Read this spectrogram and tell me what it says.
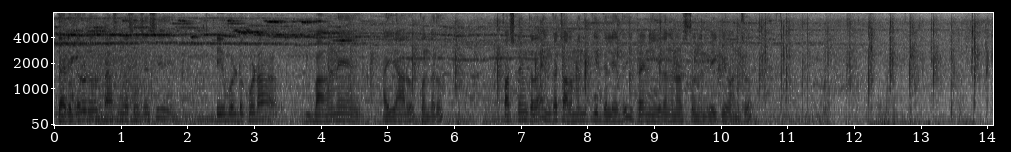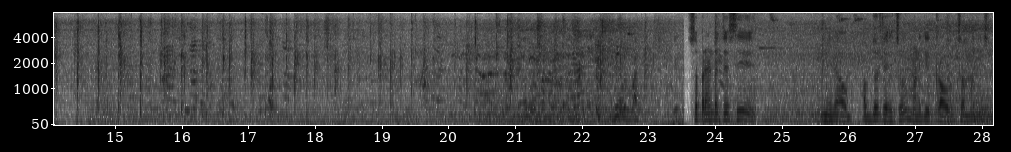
ఇంకా రిజర్వ్డ్ ప్యాసింజర్స్ వచ్చేసి డీ బోర్డు కూడా బాగానే అయ్యారు కొందరు. ఫస్ట్ టైం కదా ఇంకా చాలామందికి తెలియదు ఈ ట్రైన్ ఈ విధంగా నడుస్తుందని వీక్లీ వన్స్. సో ఫ్రెండ్ వచ్చేసి మీరు అబ్జర్వ్ చేయొచ్చు. మనకి క్రౌడ్కి సంబంధించిన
